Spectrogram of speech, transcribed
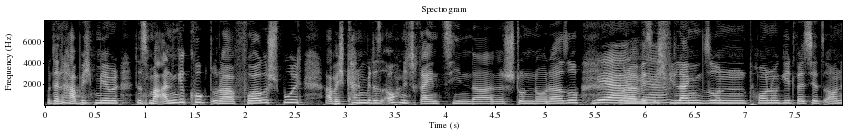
und dann habe ich mir das mal angeguckt oder vorgespult, aber ich kann mir das auch nicht reinziehen da eine Stunde oder so Ja, oder weiß ja. ich, wie lange so ein Porno geht, weiß ich jetzt auch nicht,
